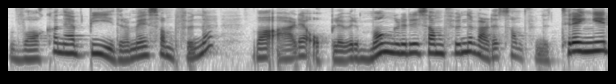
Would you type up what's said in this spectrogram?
hva kan jeg bidra med i samfunnet? Hva er det jeg opplever mangler i samfunnet? Hva er det samfunnet trenger?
